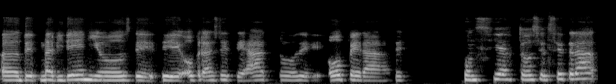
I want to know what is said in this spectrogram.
uh, de navideños, de, obras de teatro, de ópera, de conciertos, etc.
